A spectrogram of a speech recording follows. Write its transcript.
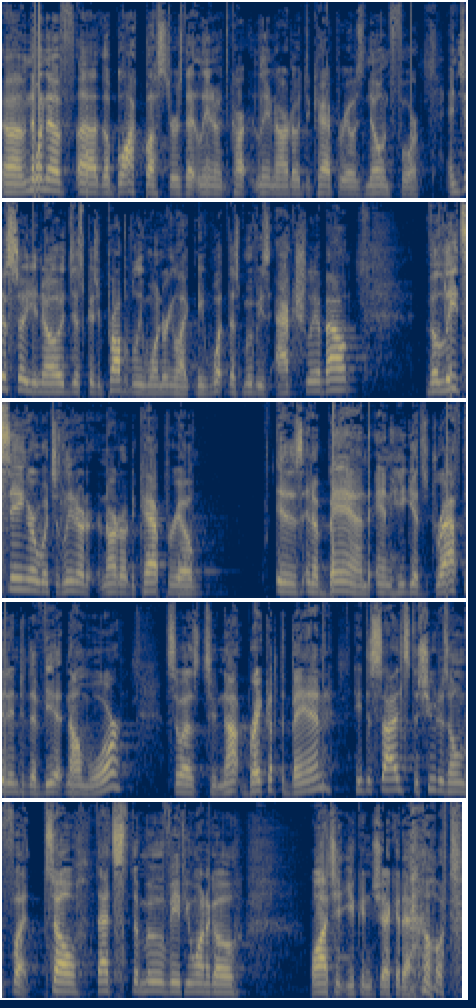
Um, one of uh, the blockbusters that Leonardo DiCaprio is known for. And just so you know, just because you're probably wondering, like me, what this movie's actually about, the lead singer, which is Leonardo DiCaprio, is in a band and he gets drafted into the Vietnam War. So, as to not break up the band, he decides to shoot his own foot. So, that's the movie. If you want to go watch it, you can check it out.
